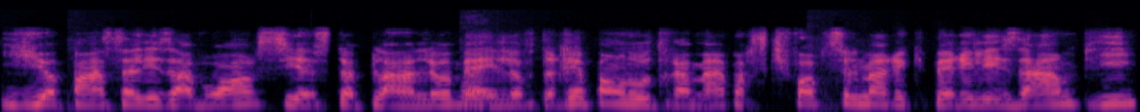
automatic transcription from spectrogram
il a pensé à les avoir, s'il y a ce plan-là, bien là, répondre autrement parce qu'il faut absolument récupérer les armes, puis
